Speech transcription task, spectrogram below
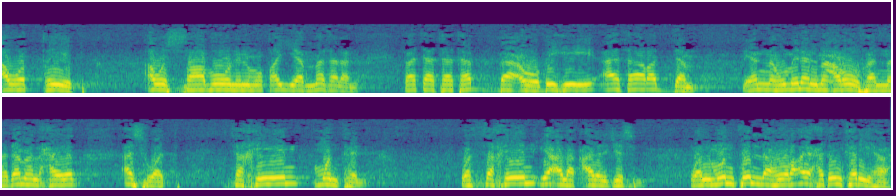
أو الطيب أو الصابون المطيب مثلا فتتتبع به أثر الدم لأنه من المعروف أن دم الحيض أسود ثخين منتن والثخين يعلق على الجسم والمنتن له رائحة كريهة.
